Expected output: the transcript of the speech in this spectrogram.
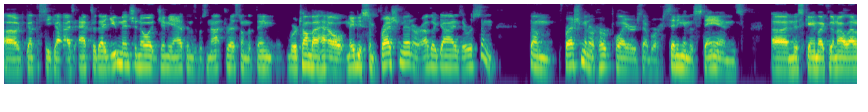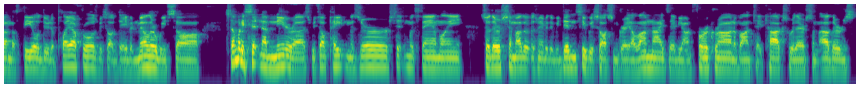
Uh, got to see guys after that. You mentioned oh, Jimmy Athens was not dressed on the thing. We are talking about how maybe some freshmen or other guys. There was some some freshmen or hurt players that were sitting in the stands uh, in this game, like they're not allowed on the field due to playoff rules. We saw David Miller. We saw somebody sitting up near us. We saw Peyton Mazur sitting with family. So there's some others maybe that we didn't see. We saw some great alumni. Xavier Furcron, Avante Cox were there, some others.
